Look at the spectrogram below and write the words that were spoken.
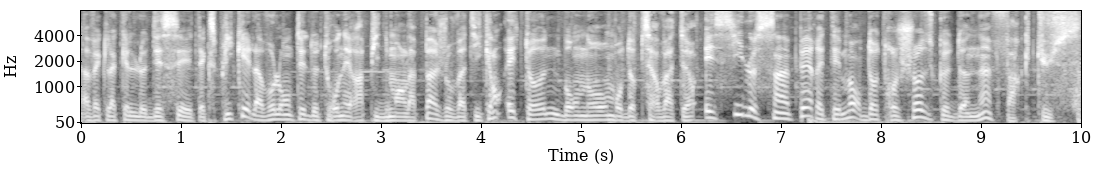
avec laquelle le décès est expliqué, la volonté de tourner rapidement la page au Vatican étonne bon nombre d'observateurs. Et si le Saint-Père était mort d'autre chose que d'un infarctus?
